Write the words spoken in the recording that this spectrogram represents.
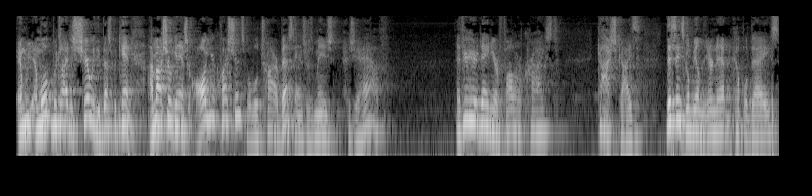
And, we, and we'll be glad to share with you the best we can. I'm not sure we can answer all your questions, but we'll try our best to answer as many as, you have. If you're here today and you're a follower of Christ, gosh, guys, this thing's going to be on the internet in a couple days.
